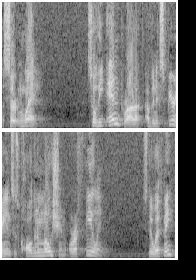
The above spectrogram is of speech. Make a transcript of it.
a certain way. So the end product of an experience is called an emotion or a feeling. Still with me?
